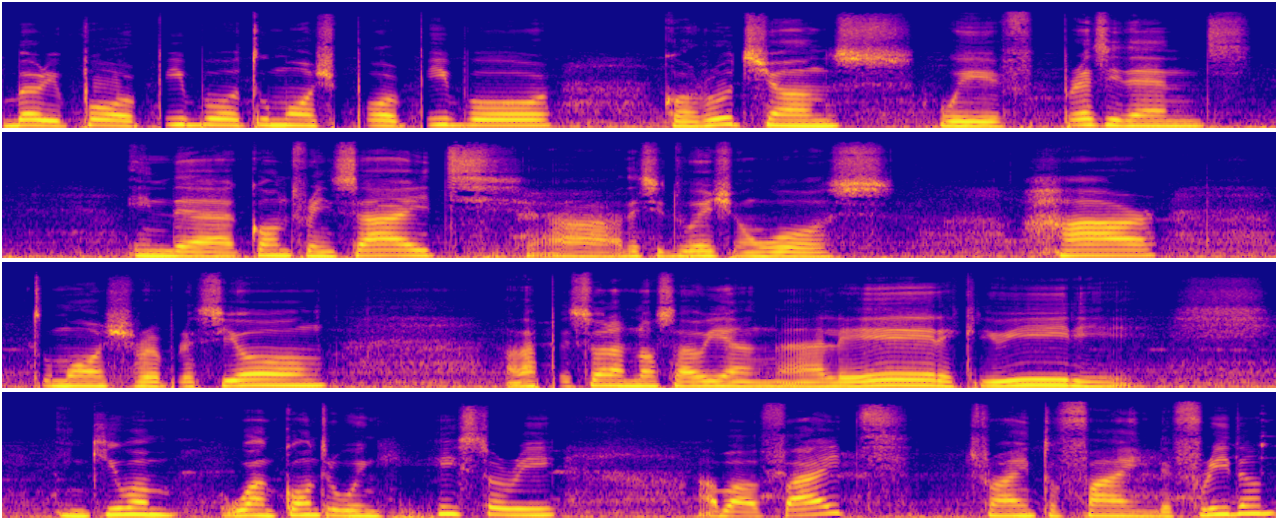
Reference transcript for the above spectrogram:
very poor people, too much poor people, corruptions with presidents in the countryside. Uh, the situation was hard, too much represión. Las personas no sabían uh, leer, escribir. Y in Cuba, one country with history about fight, trying to find the freedom,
